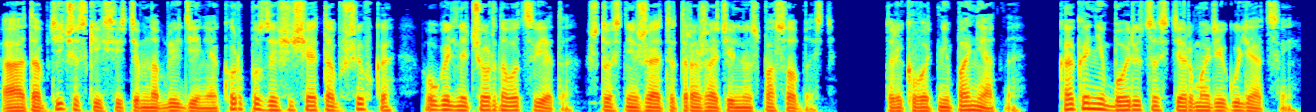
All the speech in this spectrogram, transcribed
А от оптических систем наблюдения корпус защищает обшивка угольно черного цвета, что снижает отражательную способность. Только вот непонятно, как они борются с терморегуляцией.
